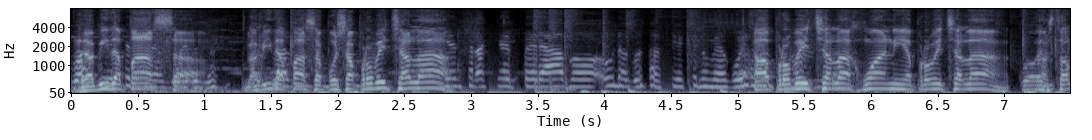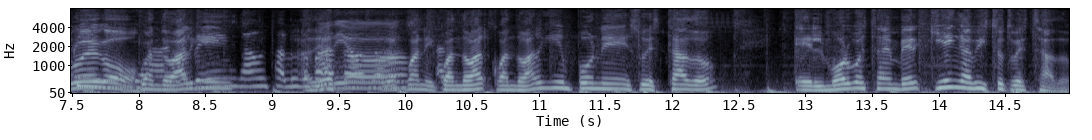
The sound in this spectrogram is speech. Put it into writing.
La vida pasa. La vida pasa. Pues aprovechala. Mientras que esperamos, una cosa así es que no me acuerdo. Aprovechala, Juan, y aprovechala. Hasta luego. Cuando alguien... Venga, un saludo Adiós. Juan, y cuando, cuando alguien pone su estado, el morbo está en ver quién ha visto tu estado.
